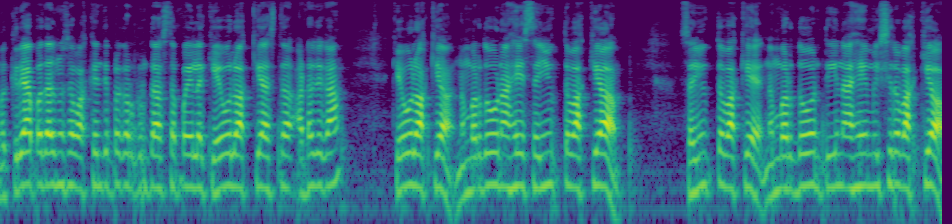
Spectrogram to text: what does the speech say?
मग क्रियापदानुसार वाक्यांचे प्रकार कोणतं असतं? पहिलं केवळ वाक्य असतं. आठवते का? केवळ वाक्य. नंबर दोन आहे संयुक्त वाक्य. संयुक्त वाक्य. नंबर दोन तीन आहे मिश्र वाक्य.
